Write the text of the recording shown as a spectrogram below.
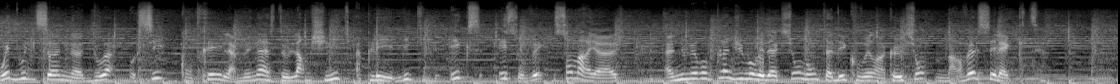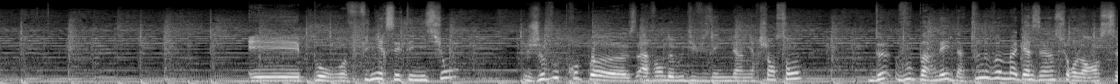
Wade Wilson doit aussi contrer la menace de l'arme chimique appelée Liquid X et sauver son mariage. Un numéro plein d'humour et d'action donc à découvrir dans la collection Marvel Select. Et pour finir cette émission, je vous propose, avant de vous diffuser une dernière chanson, de vous parler d'un tout nouveau magasin sur Lens,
